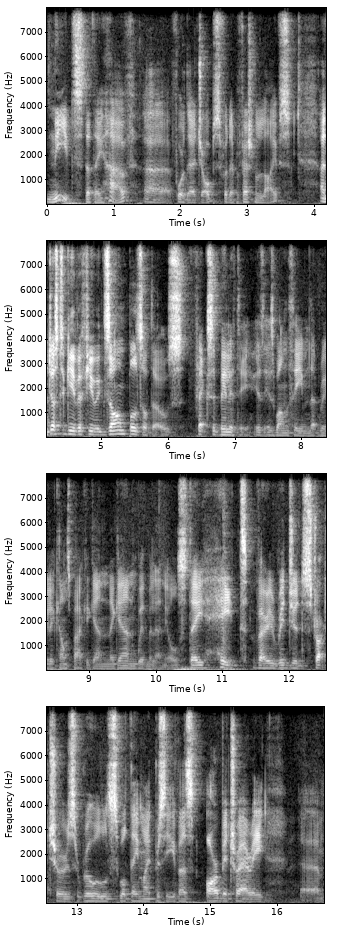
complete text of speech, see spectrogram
needs that they have uh, for their jobs, for their professional lives. And just to give a few examples of those, flexibility is, is one theme that really comes back again and again with millennials. They hate very rigid structures, rules, what they might perceive as arbitrary um,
